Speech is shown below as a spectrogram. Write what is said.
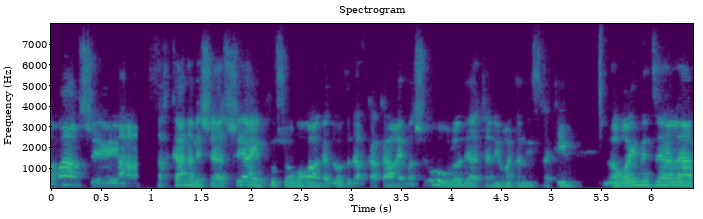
אמר שהשחקן המשעשע עם חוש ההומור הגדול זה דווקא כרם משעור, לא יודע, כשאני רואה את המשחקים לא רואים את זה עליו,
